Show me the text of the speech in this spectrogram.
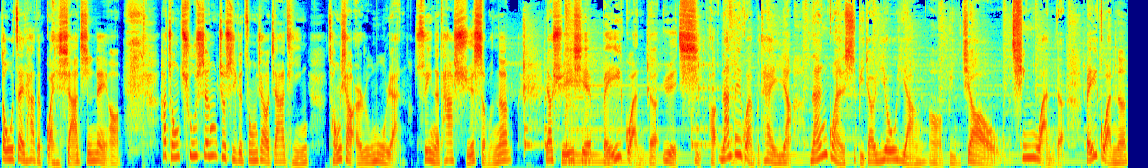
都在他的管辖之内啊。他从出生就是一个宗教家庭，从小耳濡目染，所以呢，他学什么呢？要学一些北管的乐器。好，南北管不太一样，南管是比较悠扬哦，比较轻婉的；北管呢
